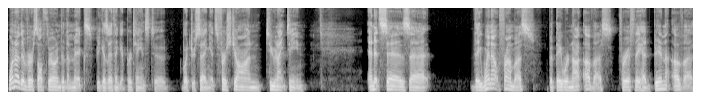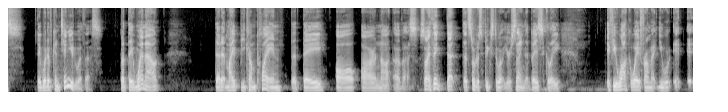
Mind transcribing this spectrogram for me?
One other verse I'll throw into the mix because I think it pertains to what you're saying. It's First John 2:19. And it says, uh, They went out from us, but they were not of us. For if they had been of us, they would have continued with us but they went out that it might become plain that they all are not of us. So I think that that sort of speaks to what you're saying that basically if you walk away from it you were it, it,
